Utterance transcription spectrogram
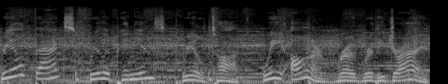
Real facts, real opinions, real talk. We are Roadworthy Drive.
